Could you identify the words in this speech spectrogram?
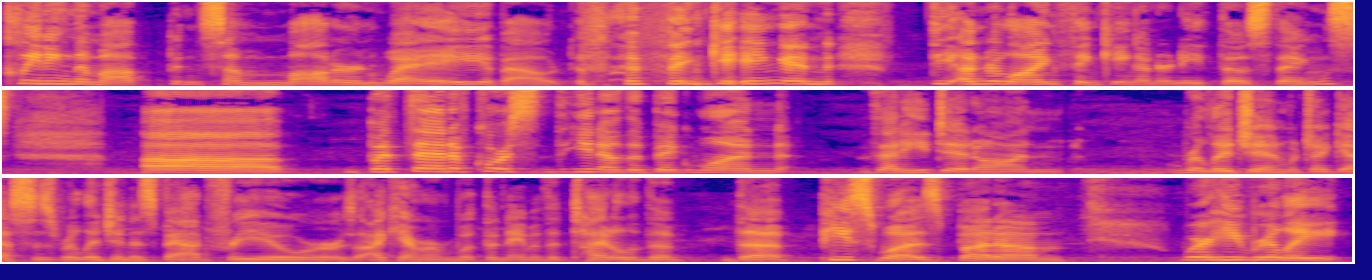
cleaning them up in some modern way about thinking and the underlying thinking underneath those things. Uh, but then, of course, you know, the big one that he did on religion, which I guess is religion is bad for you, or I can't remember what the name of the title of the the piece was, but um, where he really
